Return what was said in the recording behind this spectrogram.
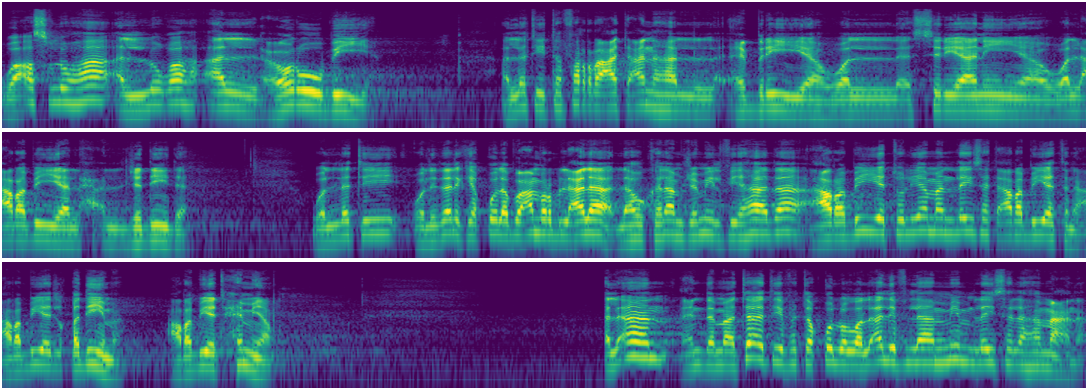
وأصلها اللغة العروبية التي تفرعت عنها العبرية والسريانية والعربية الجديدة. والتي ولذلك يقول أبو عمرو بن العلاء له كلام جميل في هذا عربية اليمن ليست عربيتنا عربية القديمة عربية حمير. الآن عندما تأتي فتقول والله الألف لام ميم ليس لها معنى.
